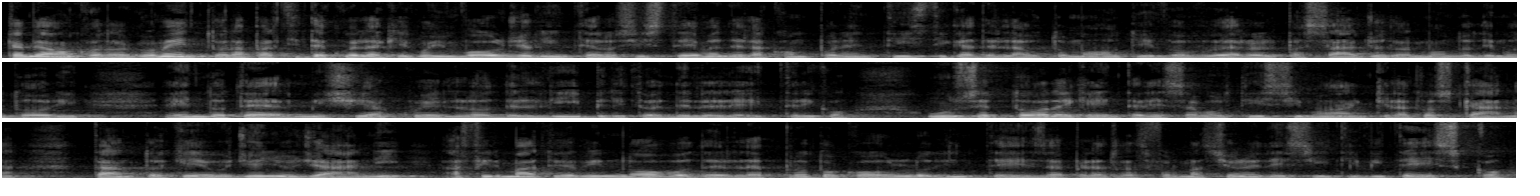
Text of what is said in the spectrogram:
Cambiamo ancora argomento, la partita è quella che coinvolge l'intero sistema della componentistica dell'automotive, ovvero il passaggio dal mondo dei motori endotermici a quello dell'ibrido e dell'elettrico, un settore che interessa moltissimo anche la Toscana, tanto che Eugenio Giani ha firmato il rinnovo del protocollo d'intesa per la trasformazione dei siti Vitesco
